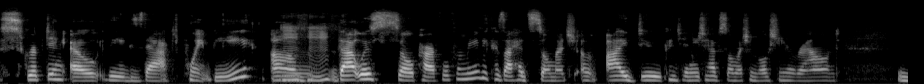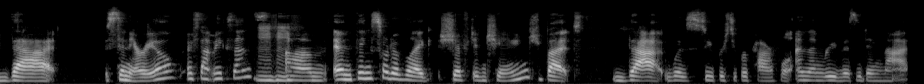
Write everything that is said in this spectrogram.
scripting out the exact point B. Um, Mhm. That was so powerful for me because I had so much, um, I do continue to have so much emotion around that scenario, if that makes sense. Mhm. Um, and things sort of like shift and change, but that was super, super powerful. And then revisiting that.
